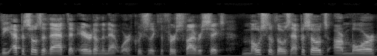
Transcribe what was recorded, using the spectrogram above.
the episodes of that that aired on the network, which is like the first five or six, most of those episodes are more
